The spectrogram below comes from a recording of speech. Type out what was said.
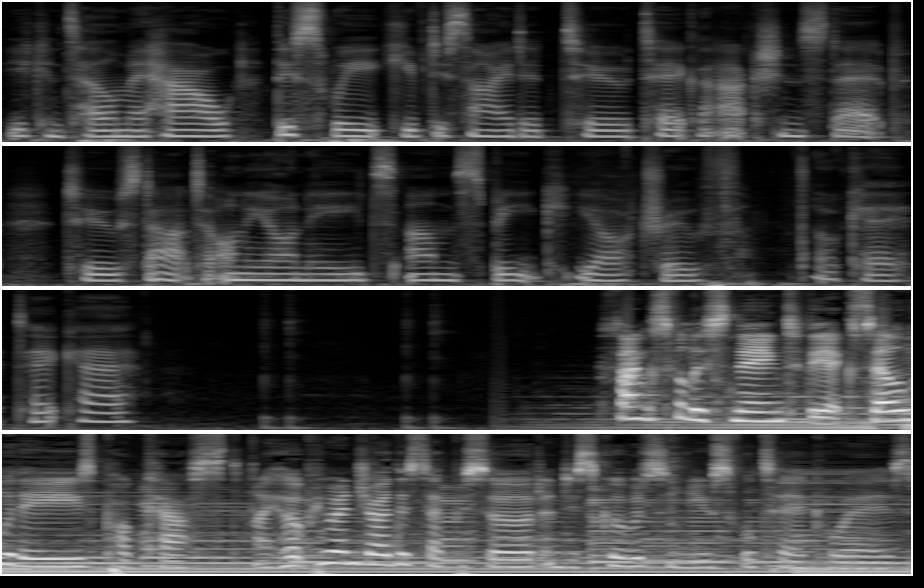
you can tell me how this week you've decided to take that action step to start to honour your needs and speak your truth. Okay, take care. Thanks for listening to the Excel with Ease podcast. I hope you enjoyed this episode and discovered some useful takeaways.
